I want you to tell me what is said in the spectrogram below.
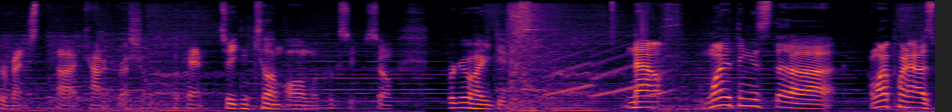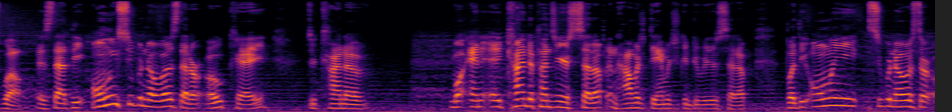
revenge uh, counter threshold. Okay, so you can kill him all in one quick sweep. So we're gonna go ahead and do this. Now, one of the things that uh, I want to point out as well is that the only supernovas that are okay to kind of well, and it kind of depends on your setup and how much damage you can do with your setup. But the only supernovas that are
